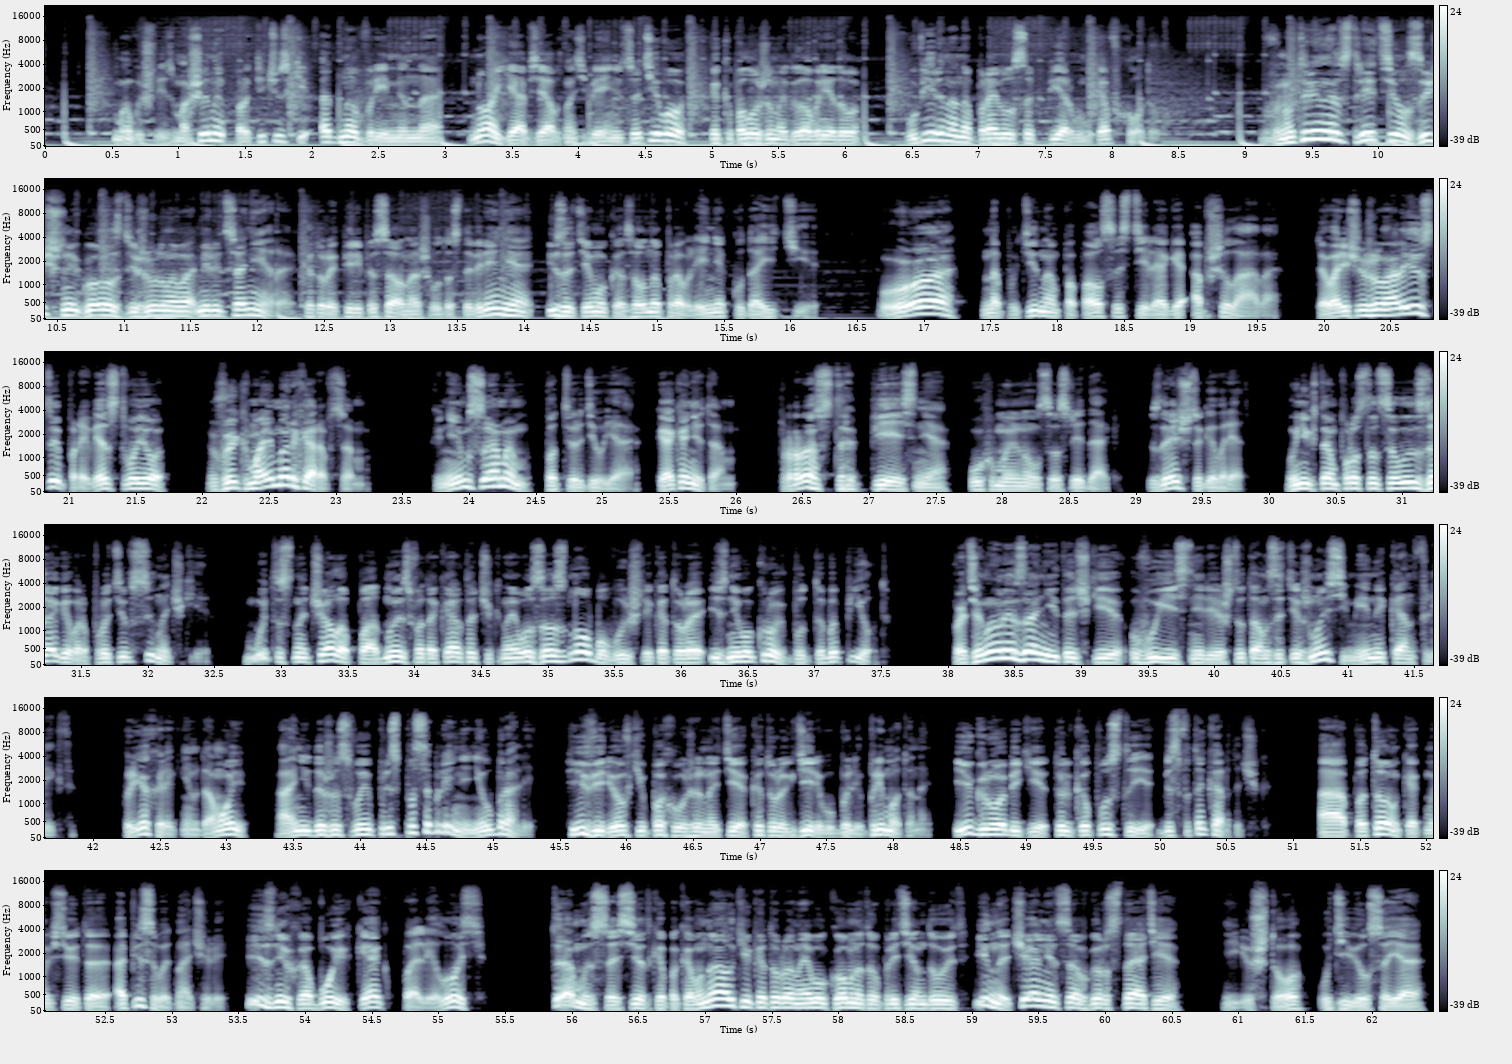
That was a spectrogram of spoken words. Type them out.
Мы вышли из машины практически одновременно, ну а я, взяв на себя инициативу, как и положено главреду, уверенно направился первым ко входу. Внутри нас встретил зычный голос дежурного милиционера, который переписал наше удостоверение и затем указал направление, куда идти. «О!» — на пути нам попался стиляга Обшилава. «Товарищи журналисты, приветствую! Вы к моим архаровцам?» «К ним самым», — подтвердил я. «Как они там?» «Просто песня», — ухмыльнулся следак. «Знаете, что говорят? У них там просто целый заговор против сыночки. Мы-то сначала по одной из фотокарточек на его зазнобу вышли, которая из него кровь будто бы пьет. Потянули за ниточки, выяснили, что там затяжной семейный конфликт. Приехали к ним домой, а они даже свои приспособления не убрали. И веревки похожи на те, которые к дереву были примотаны. И гробики, только пустые, без фотокарточек. А потом, как мы все это описывать начали, из них обоих как полилось. Там и соседка по коммуналке, которая на его комнату претендует, и начальница в горстате. «И что?» — удивился я.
